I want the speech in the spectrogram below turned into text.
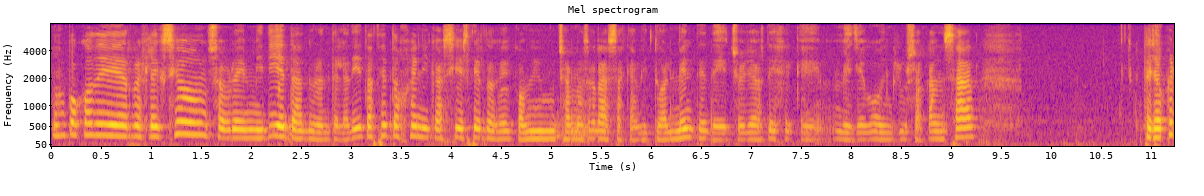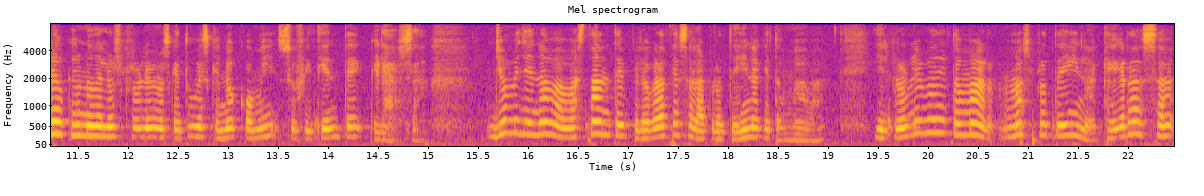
un poco de reflexión sobre mi dieta durante la dieta cetogénica, sí es cierto que comí mucha más grasa que habitualmente, de hecho ya os dije que me llegó incluso a cansar, pero creo que uno de los problemas que tuve es que no comí suficiente grasa. Yo me llenaba bastante, pero gracias a la proteína que tomaba. Y el problema de tomar más proteína que grasa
